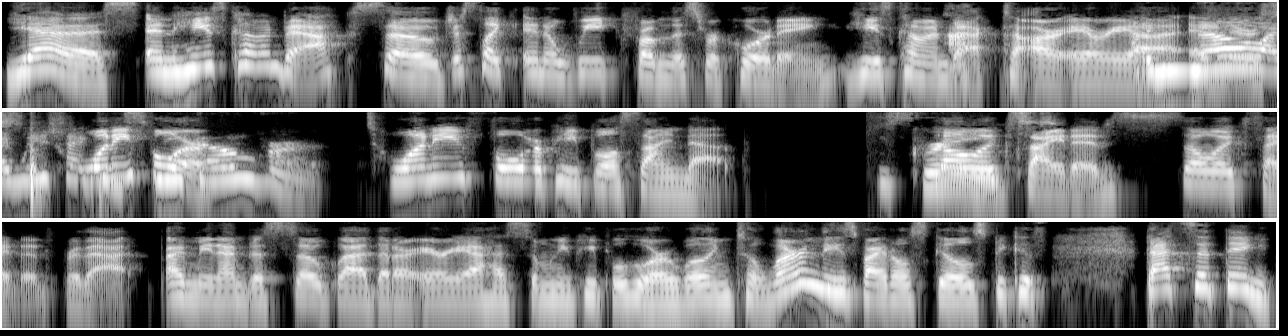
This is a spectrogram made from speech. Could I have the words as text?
Yes. And he's coming back. So just like in a week from this recording, he's coming back to our area. I know. I wish I could 24, over. 24 people signed up. So excited. So excited for that. I mean, I'm just so glad that our area has so many people who are willing to learn these vital skills because that's the thing.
